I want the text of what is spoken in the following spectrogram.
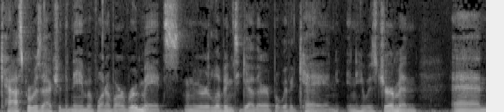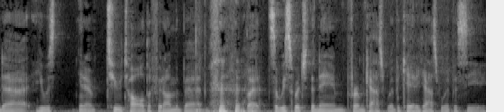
Casper was actually the name of one of our roommates when we were living together, but with a K, and, and he was German, and uh, he was you know too tall to fit on the bed, but so we switched the name from Casper with a K to Casper with a C.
